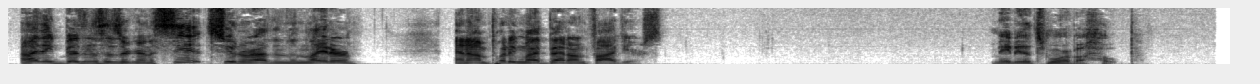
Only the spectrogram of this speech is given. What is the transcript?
And I think businesses are going to see it sooner rather than later. And I'm putting my bet on five years. Maybe that's more of a hope.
